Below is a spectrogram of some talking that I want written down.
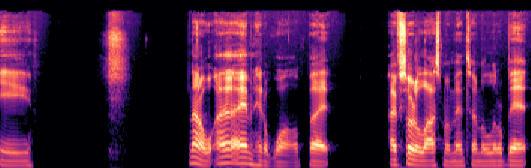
a. Not a. I haven't hit a wall, but I've sort of lost momentum a little bit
